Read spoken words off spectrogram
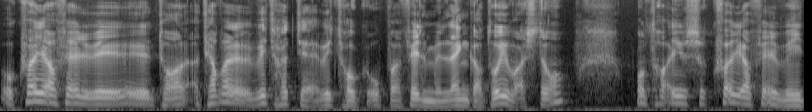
Og hver fer vi tar, det var, vi tatt, vi tok opp av filmen lenge tog, var då. Og ta i så hver fer vi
